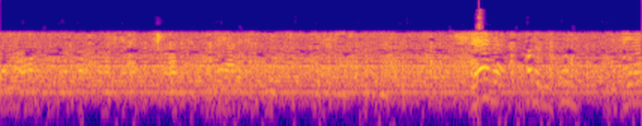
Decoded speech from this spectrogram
رابط هذا قدر يكون انتهينا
